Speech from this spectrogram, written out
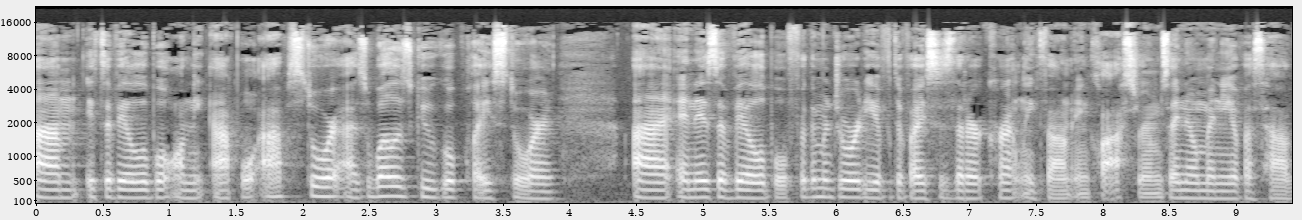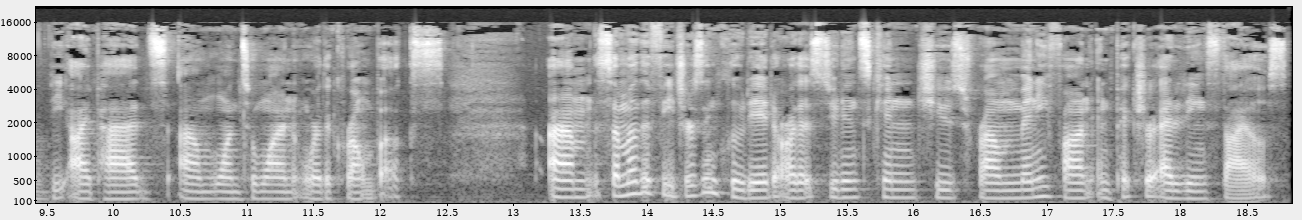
Um, it's available on the Apple App Store as well as Google Play Store uh, and is available for the majority of devices that are currently found in classrooms. I know many of us have the iPads one to one or the Chromebooks. Um, some of the features included are that students can choose from many font and picture editing styles.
